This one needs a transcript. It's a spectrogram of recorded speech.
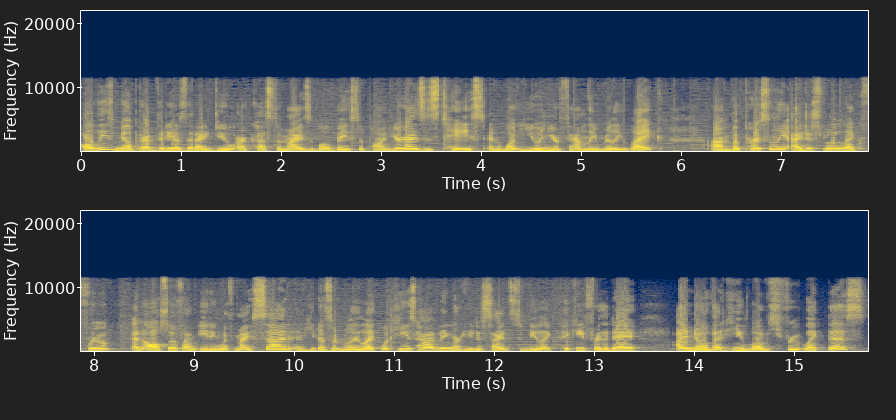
all these meal prep videos that I do are customizable based upon your guys' taste and what you and your family really like. Um, but personally, I just really like fruit. And also if I'm eating with my son and he doesn't really like what he's having or he decides to be like picky for the day, I know that he loves fruit like this.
